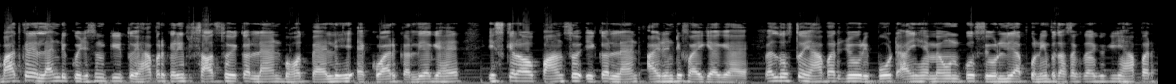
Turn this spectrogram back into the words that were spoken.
बात करें लैंड इक्विजेशन की तो यहाँ पर करीब 700 एकड़ लैंड बहुत पहले ही एक्वायर कर लिया गया है। इसके अलावा 500 एकड़ लैंड आइडेंटिफाई किया गया है। वेल दोस्तों, यहाँ पर जो रिपोर्ट आई है, मैं उनको श्योरली आपको नहीं बता सकता, क्योंकि यहाँ पर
